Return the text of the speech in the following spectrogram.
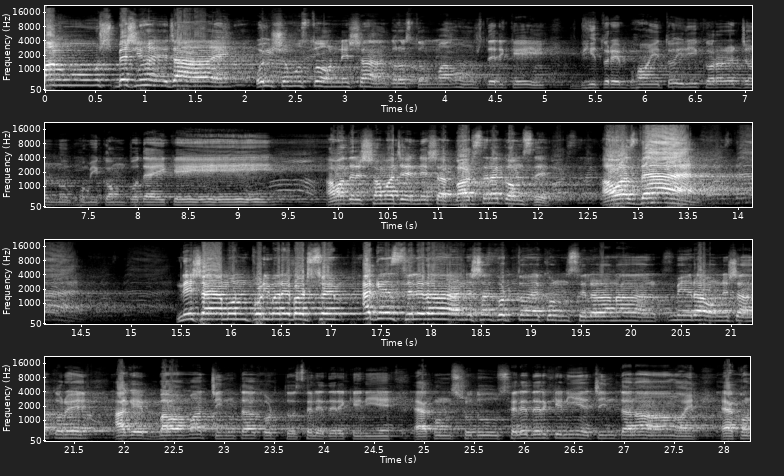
মানুষ বেশি হয়ে যায়, ওই সমস্ত নেশাগ্রস্ত মানুষদেরকে ভিতরে ভয় তৈরি করার জন্য ভূমিকম্প দেয় কে? আমাদের সমাজে নেশা বাড়ছে না কমছে? আওয়াজ দেন। নেশা এমন পরিমাণে বাড়ছে, আগে ছেলেরা নেশা করত, এখন ছেলেরা না, মেয়েরাও নেশা করে। আগে বাবা মা চিন্তা করত ছেলেদেরকে নিয়ে, এখন শুধু ছেলেদেরকে নিয়ে চিন্তা নয়, এখন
